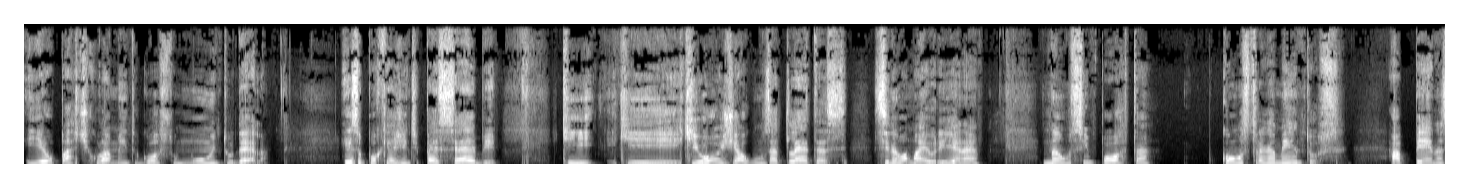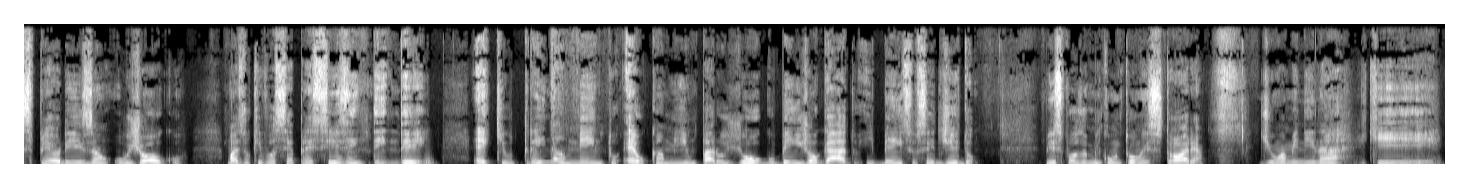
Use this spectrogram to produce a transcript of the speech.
e eu particularmente gosto muito dela. Isso porque a gente percebe que, que, que hoje alguns atletas, se não a maioria, né, não se importa com os treinamentos, apenas priorizam o jogo. Mas o que você precisa entender é que o treinamento é o caminho para o jogo bem jogado e bem sucedido. Minha esposa me contou uma história de uma menina que,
